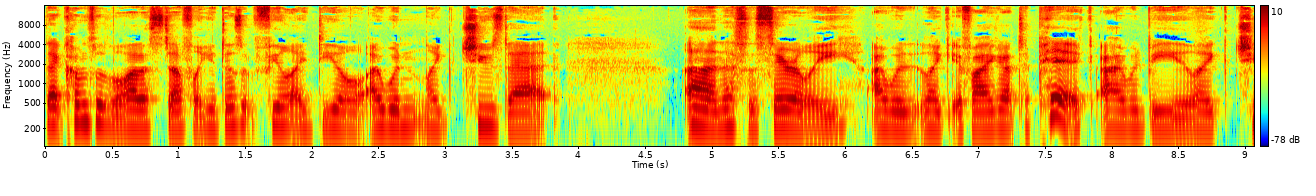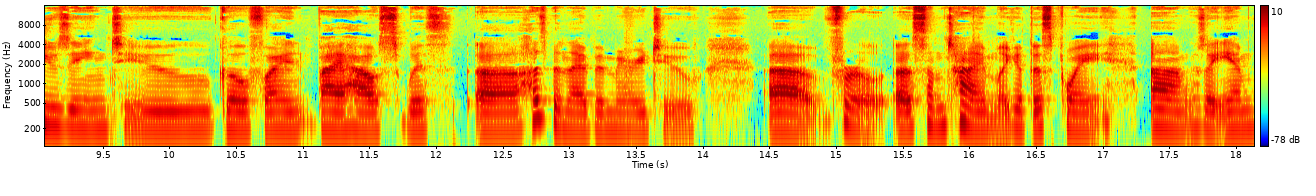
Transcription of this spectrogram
that comes with a lot of stuff like it doesn't feel ideal. I wouldn't like choose that uh necessarily. I would like if I got to pick, I would be like choosing to go find buy a house with a husband that I've been married to uh for uh, some time like at this point um because I am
